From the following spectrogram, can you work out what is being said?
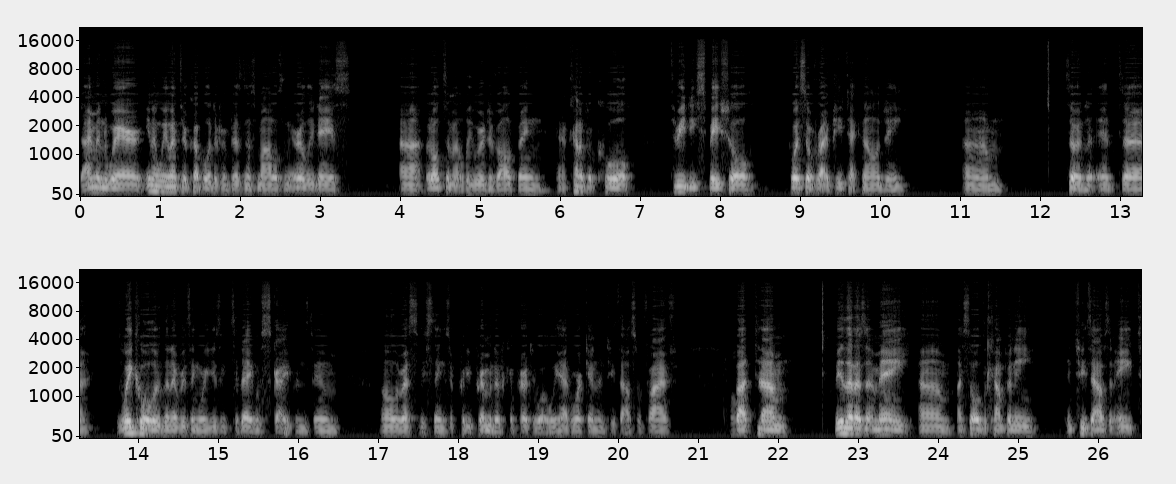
Diamondware, you know, we went through a couple of different business models in the early days, uh, but ultimately we are developing kind of a cool 3D spatial voice over IP technology. Um, so it, it uh, was way cooler than everything we're using today with Skype and Zoom all the rest of these things are pretty primitive compared to what we had working in 2005. Cool. But um, be that as it may, um, I sold the company in 2008.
